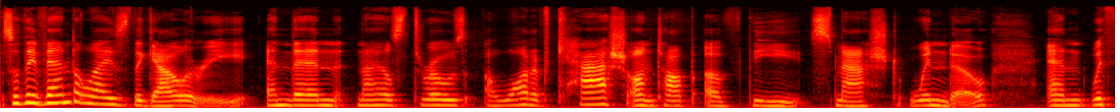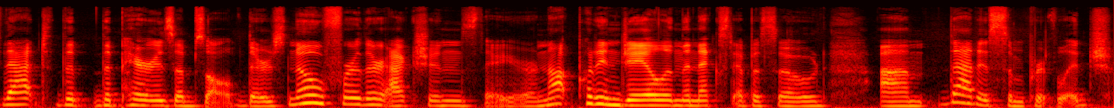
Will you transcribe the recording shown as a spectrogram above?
so they vandalize the gallery, and then Niles throws a wad of cash on top of the smashed window. And with that, the, the pair is absolved. There's no further actions. They are not put in jail in the next episode. Um, that is some privilege.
